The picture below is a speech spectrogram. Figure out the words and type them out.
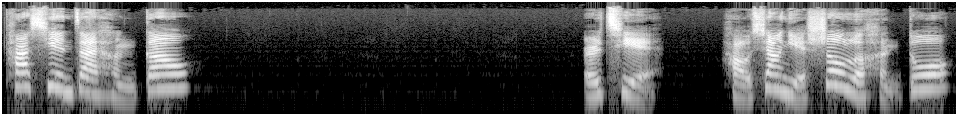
他现在很高，而且好像也瘦了很多。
